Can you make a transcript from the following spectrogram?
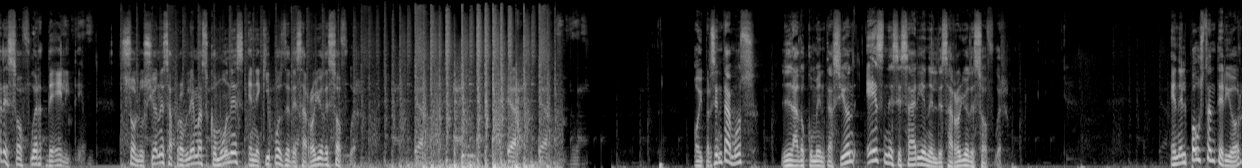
de software de élite. Soluciones a problemas comunes en equipos de desarrollo de software. Hoy presentamos La documentación es necesaria en el desarrollo de software. En el post anterior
